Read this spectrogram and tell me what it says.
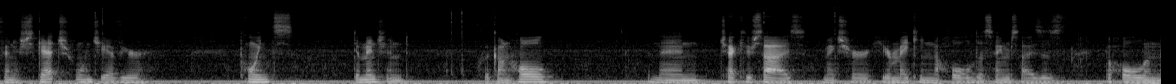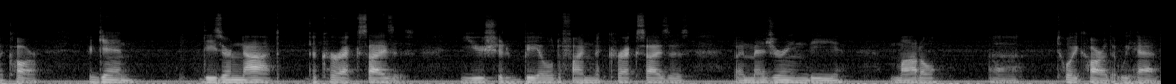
Finish Sketch once you have your points dimensioned. Click on Hole and then check your size. Make sure you're making the hole the same size as the hole in the car. Again, these are not the correct sizes. You should be able to find the correct sizes by measuring the model uh, toy car that we have.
